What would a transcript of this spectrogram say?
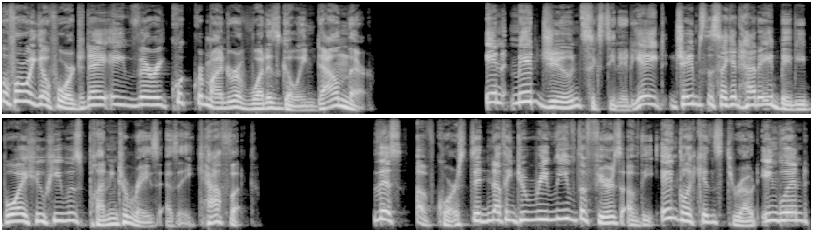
before we go forward today, a very quick reminder of what is going down there. In mid June 1688, James II had a baby boy who he was planning to raise as a Catholic. This, of course, did nothing to relieve the fears of the Anglicans throughout England,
